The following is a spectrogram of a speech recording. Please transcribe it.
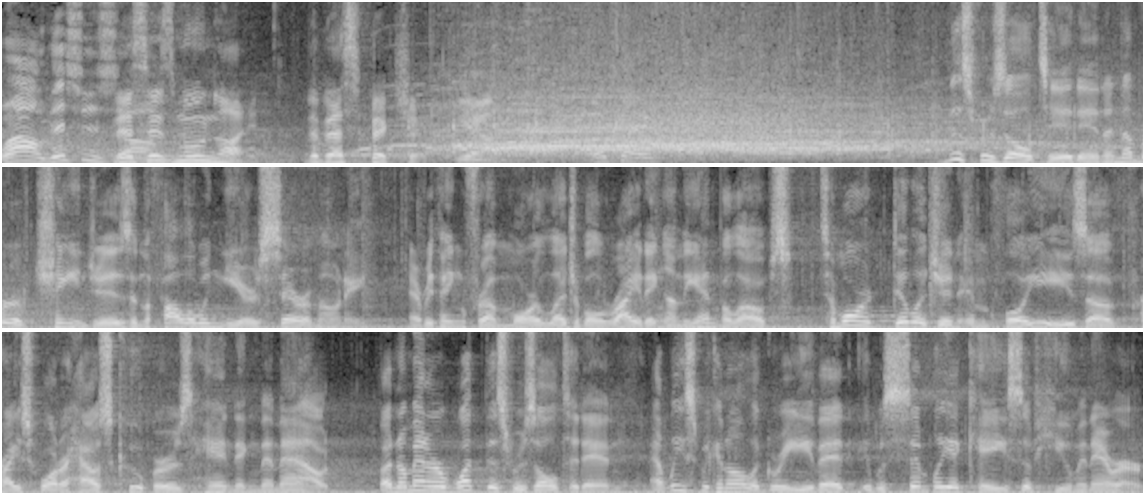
Wow, this is. This um, is Moonlight, the best picture. Yeah. Okay. This resulted in a number of changes in the following year's ceremony. Everything from more legible writing on the envelopes to more diligent employees of PricewaterhouseCoopers handing them out. But no matter what this resulted in, at least we can all agree that it was simply a case of human error,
